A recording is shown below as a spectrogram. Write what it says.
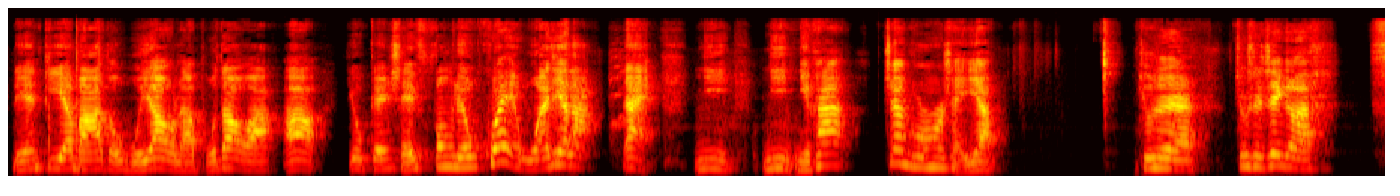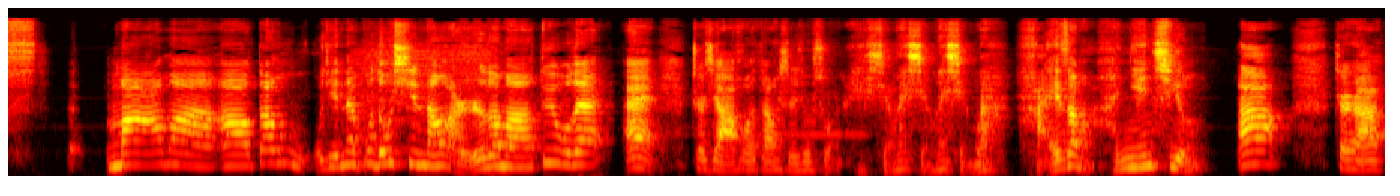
连爹妈都不要了，不到啊啊，又跟谁风流快活去了？哎，你你你看这功夫谁呀？就是就是这个。妈妈啊，当母亲的不都心疼儿子吗？对不对？哎，这家伙当时就说：“哎，行了，行了，行了，孩子嘛还年轻啊，这啥？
